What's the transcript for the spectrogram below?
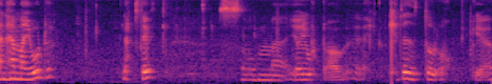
en hemmagjord läppstift som jag har gjort av eh, kritor och eh,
